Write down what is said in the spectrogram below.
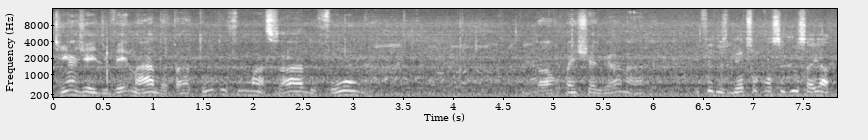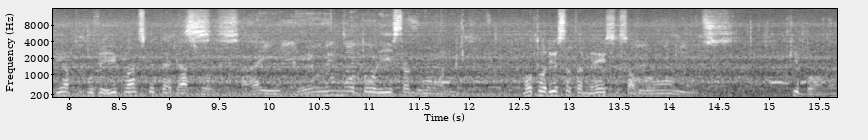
tinha jeito de ver nada, tá tudo fumaçado, fogo. Não dava para enxergar nada. Infelizmente só conseguiu sair a tempo do veículo antes que pegasse fogo. Saiu. Eu e o motorista do ônibus. Motorista também se salvou? Do ônibus. Que bom, né?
